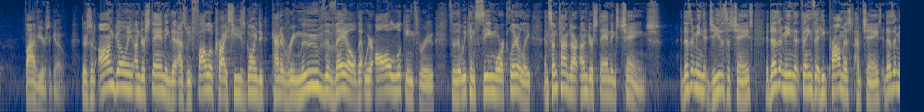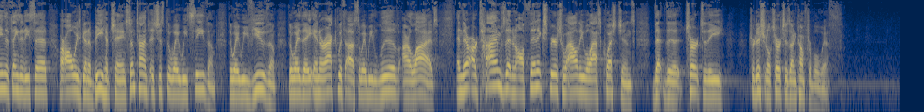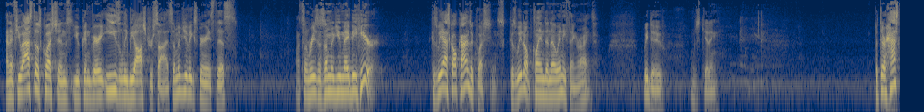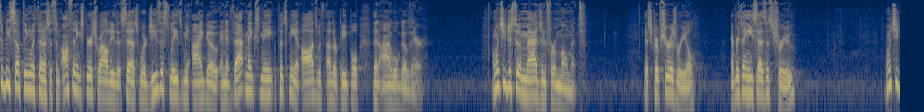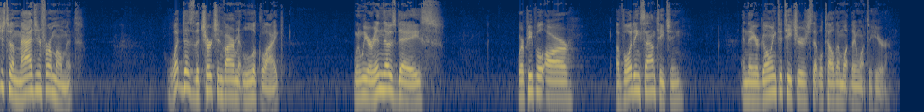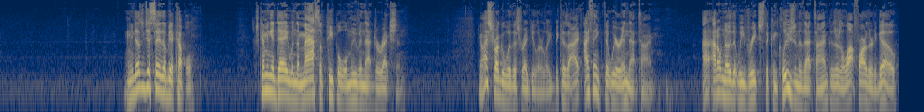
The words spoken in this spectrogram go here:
five years ago. There's an ongoing understanding that as we follow Christ, He's going to kind of remove the veil that we're all looking through so that we can see more clearly. And sometimes our understandings change. It doesn't mean that Jesus has changed. It doesn't mean that things that he promised have changed. It doesn't mean that things that he said are always going to be have changed. Sometimes it's just the way we see them, the way we view them, the way they interact with us, the way we live our lives. And there are times that an authentic spirituality will ask questions that the church, the traditional church is uncomfortable with. And if you ask those questions, you can very easily be ostracized. Some of you have experienced this. That's the reason some of you may be here. Because we ask all kinds of questions, because we don't claim to know anything, right? We do. I'm just kidding. But there has to be something within us that's an authentic spirituality that says, where Jesus leads me, I go. And if that makes me, puts me at odds with other people, then I will go there. I want you just to imagine for a moment that Scripture is real, everything He says is true, I want you just to imagine for a moment what does the church environment look like when we are in those days where people are avoiding sound teaching and they are going to teachers that will tell them what they want to hear. And he doesn't just say there'll be a couple. There's coming a day when the mass of people will move in that direction. You know, I struggle with this regularly because I, I think that we're in that time. I, I don't know that we've reached the conclusion of that time because there's a lot farther to go.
